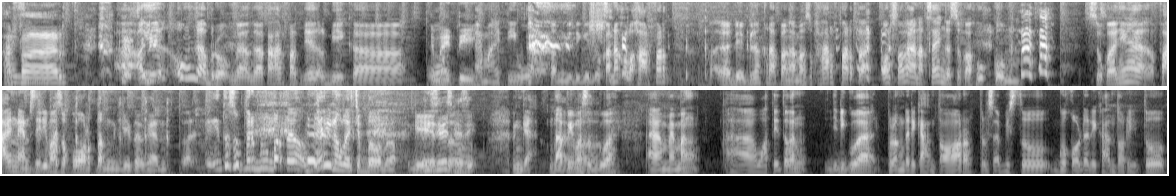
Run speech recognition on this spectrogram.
Harvard. Ah, iya, oh enggak bro, enggak enggak ke Harvard dia lebih ke MIT. MIT, Wharton gitu-gitu. Karena kalau Harvard eh, dia bilang kenapa nggak masuk Harvard? Oh soalnya anak saya nggak suka hukum. sukanya finance jadi masuk Wharton gitu kan. Itu supir Bluebird yang very knowledgeable bro. Gitu. serius gak sih? Enggak. Tapi maksud gua eh, memang eh, waktu itu kan jadi gua pulang dari kantor terus habis itu gua kalau dari kantor itu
